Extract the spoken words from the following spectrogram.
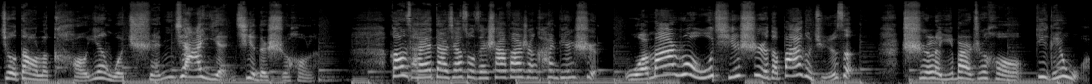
就到了考验我全家演技的时候了。刚才大家坐在沙发上看电视，我妈若无其事的扒个橘子，吃了一半之后递给我，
